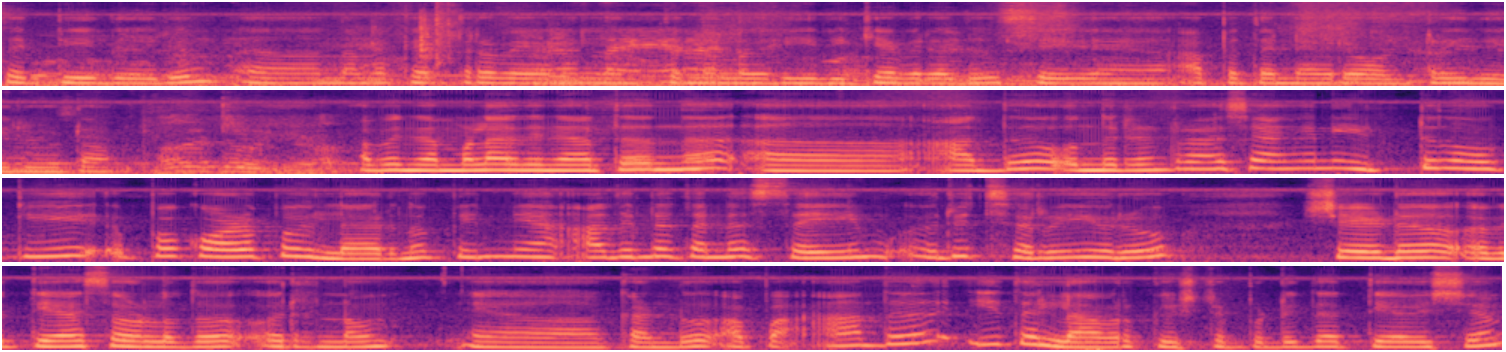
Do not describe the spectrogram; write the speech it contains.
സെറ്റ് ചെയ്ത് തരും. നമുക്ക് എത്ര വേണം ലെങ്ത് എന്നുള്ള രീതിക്ക് അവരത് അപ്പോൾ തന്നെ അവർ ഓൾട്ടർ ചെയ്ത് തരും കേട്ടോ. അപ്പോൾ നമ്മൾ അതിനകത്ത് നിന്ന് അത് ഒന്ന് രണ്ട് പ്രാവശ്യം അങ്ങനെ ഇട്ട് നോക്കി ഇപ്പോൾ കുഴപ്പമില്ലായിരുന്നു. പിന്നെ അതിന്റെ തന്നെ സെയിം ഒരു ചെറിയൊരു ഷെയ്ഡ് വ്യത്യാസമുള്ളത് ഒരെണ്ണം കണ്ടു. അപ്പോൾ അത് ഇതെല്ലാവർക്കും ഇഷ്ടപ്പെട്ടു. ഇത് അത്യാവശ്യം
